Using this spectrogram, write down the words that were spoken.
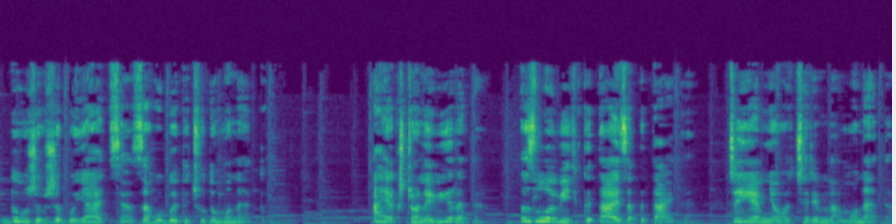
Дуже вже бояться загубити чудо монету. А якщо не вірите, зловіть кита і запитайте, чи є в нього чарівна монета.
